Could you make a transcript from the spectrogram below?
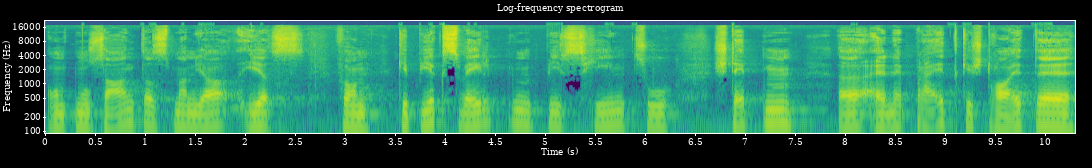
und muss sagen, dass man ja erst von Gebirgswelten bis hin zu Steppen eine breit gestreute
